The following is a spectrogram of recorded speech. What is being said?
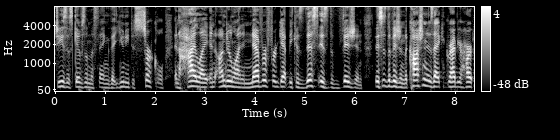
Jesus gives them the thing that you need to circle and highlight and underline and never forget because this is the vision. This is the vision. The caution is that it can grab your heart.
